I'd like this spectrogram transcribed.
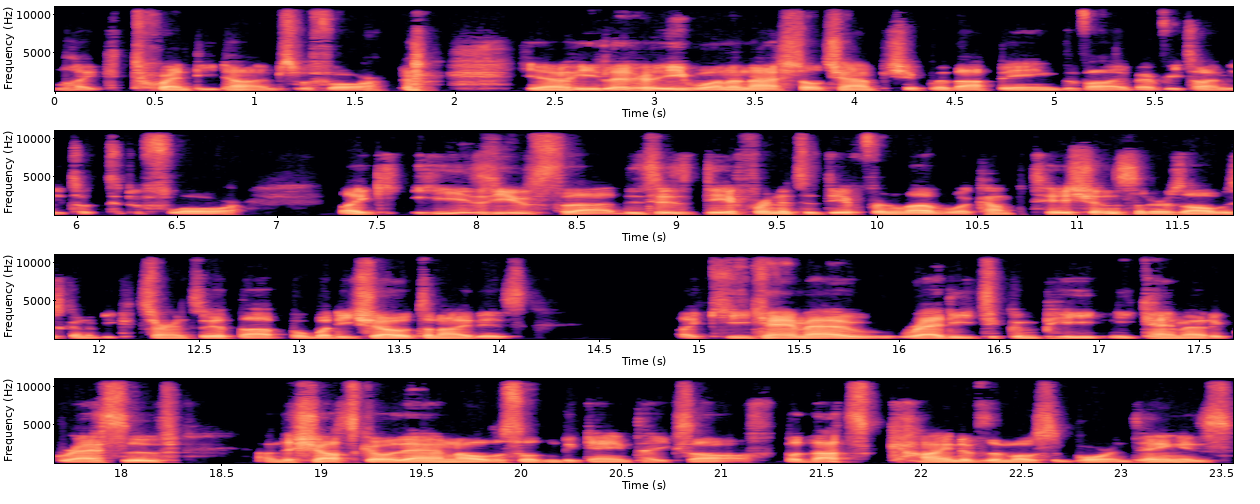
like 20 times before. you know, he literally he won a national championship with that being the vibe every time he took to the floor. Like he is used to that. This is different. It's a different level of competition. So there's always going to be concerns with that. But what he showed tonight is like he came out ready to compete and he came out aggressive and the shots go down and all of a sudden the game takes off. But that's kind of the most important thing is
